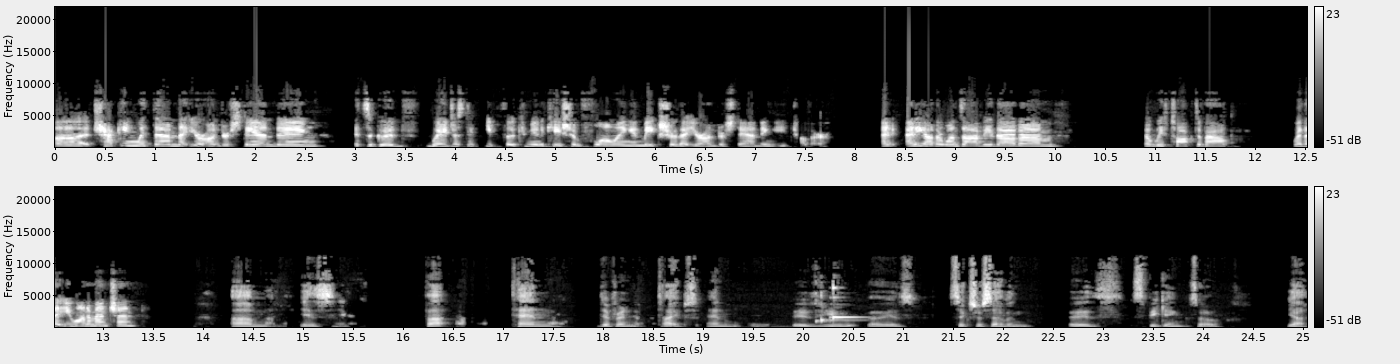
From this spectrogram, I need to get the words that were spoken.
uh, checking with them that you're understanding. It's a good way just to keep the communication flowing and make sure that you're understanding each other. Any, any other ones, Avi, that um, that we've talked about or that you want to mention? Um, is ten different types, and is you uh, is six or seven is speaking. So, yeah,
